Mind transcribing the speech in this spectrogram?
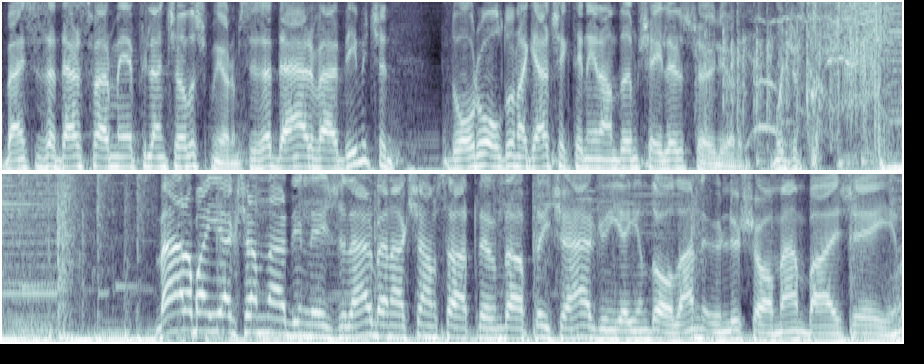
Ben size ders vermeye falan çalışmıyorum. Size değer verdiğim için doğru olduğuna gerçekten inandığım şeyleri söylüyorum. Mucuk. Merhaba, iyi akşamlar dinleyiciler. Ben akşam saatlerinde hafta içi her gün yayında olan ünlü şovmen Bay J'yim.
